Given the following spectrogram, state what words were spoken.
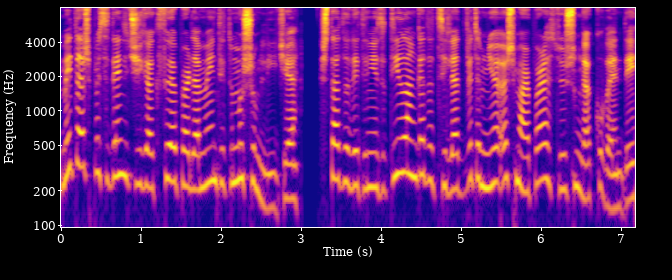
Meta është presidenti që i ka kthyer parlamentit më shumë ligje, shtatëdhjetë e një të tilla nga të cilat vetëm një është marrë parasysh nga Kuvendi.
